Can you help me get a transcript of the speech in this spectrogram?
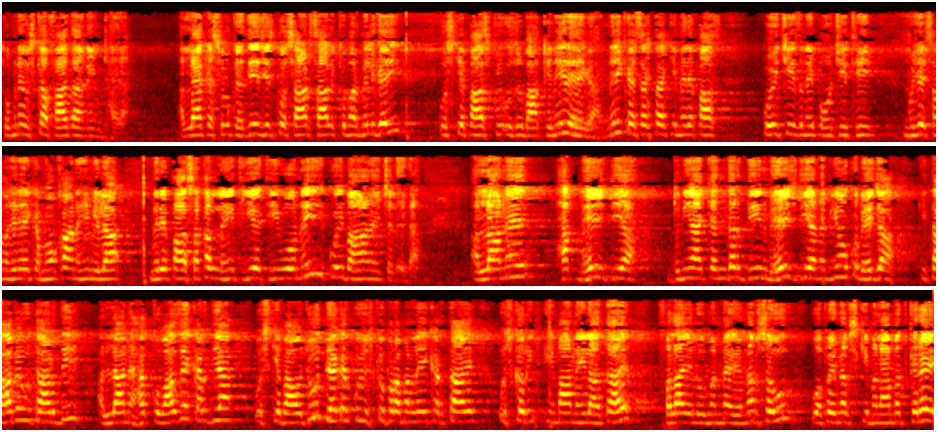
تم نے اس کا فائدہ نہیں اٹھایا۔ اللہ کے سر کہہ دیے جس کو ساٹھ سال کی عمر مل گئی، اس کے پاس کوئی عذر باقی نہیں رہے گا۔ نہیں کہہ سکتا کہ میرے پاس کوئی چیز نہیں پہنچی تھی۔ مجھے سمجھنے کا موقع نہیں ملا۔ میرے پاس عقل نہیں تھی، یہ تھی، وہ نہیں، کوئی بہانہ نہیں چلے گا۔ اللہ نے حق بھیج دیا۔ دنیا کے اندر دین بھیج دیا، نبیوں کو بھیجا، کتابیں اتار دی، اللہ نے حق کو واضح کر دیا، اس کے باوجود بھی اگر کوئی اس کے اوپر عمل نہیں کرتا ہے، اس کا ایمان نہیں لاتا ہے فلاح علومن نفس ہو وہ اپنے نفس کی ملامت کرے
